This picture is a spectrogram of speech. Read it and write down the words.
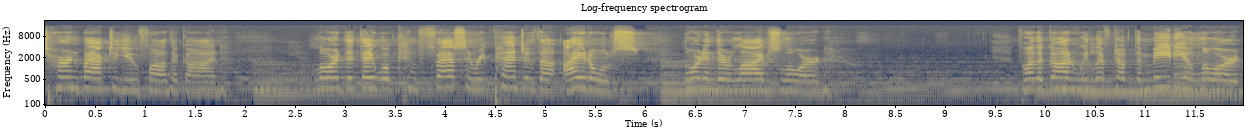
turned back to you, Father God. Lord, that they will confess and repent of the idols, Lord, in their lives, Lord. Father God, we lift up the media, Lord.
